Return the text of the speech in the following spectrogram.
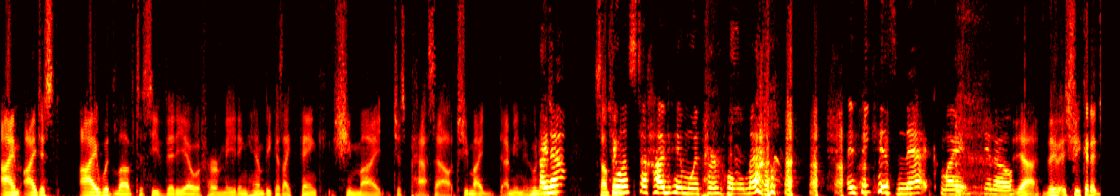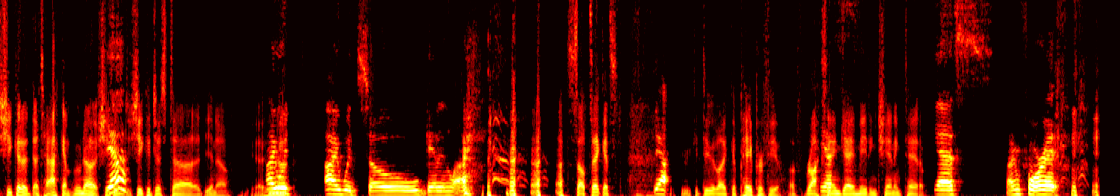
I'm. I just. I would love to see video of her meeting him because I think she might just pass out. She might. I mean, who knows? I know. Something. She wants to hug him with her whole mouth. I think his neck might, you know. yeah, she could. She could attack him. Who knows? She Yeah. Could, she could just. Uh, you know. I knows? would, I would so get in line. sell tickets. yeah. We could do like a pay per view of Roxane Yes. Gay meeting Channing Tatum. Yes, I'm for it.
